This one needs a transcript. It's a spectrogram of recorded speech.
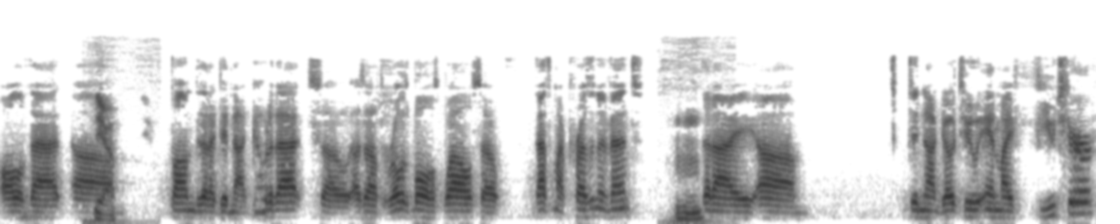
all of that. Um, Yeah. Bummed that I did not go to that. So I was out at the Rose Bowl as well. So that's my present event hmm that I um, did not go to, and my future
